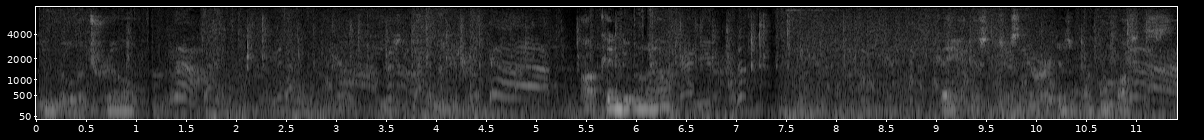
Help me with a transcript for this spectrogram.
You know the drill. Oh, I couldn't do it on. Hey, I guess just guard doesn't work on bosses.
